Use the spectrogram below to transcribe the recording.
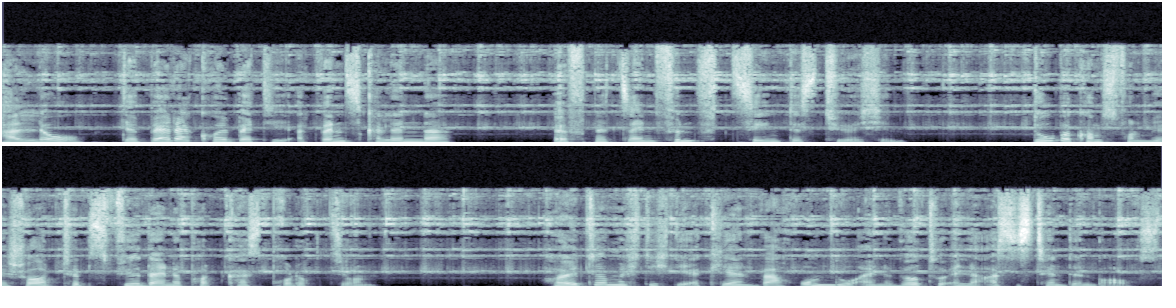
Hallo, der Better Call Betty Adventskalender öffnet sein 15. Türchen. Du bekommst von mir Short-Tipps für deine Podcast-Produktion. Heute möchte ich dir erklären, warum du eine virtuelle Assistentin brauchst.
